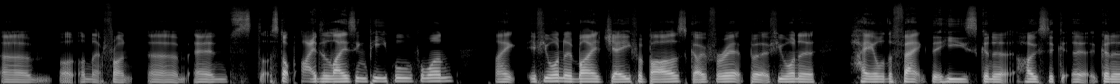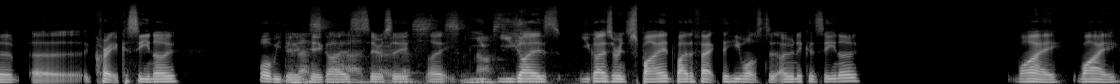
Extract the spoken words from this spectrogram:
um, on, on that front, um, and st- stop idolizing people for one. Like, if you want to buy Jay for bars, go for it. But if you want to hail the fact that he's gonna host a, uh, gonna uh, create a casino what are we doing yeah, here, guys? Sad, Seriously, that's, like that's you, you guys, you guys are inspired by the fact that he wants to own a casino. Why? Why?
